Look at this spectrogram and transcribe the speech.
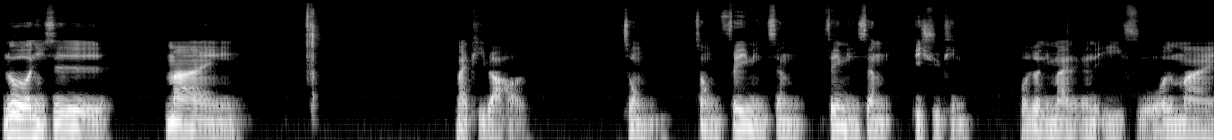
如果你是卖卖皮包好了，这种这种非民生非民生必需品，或者说你卖的可能衣服，或者卖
